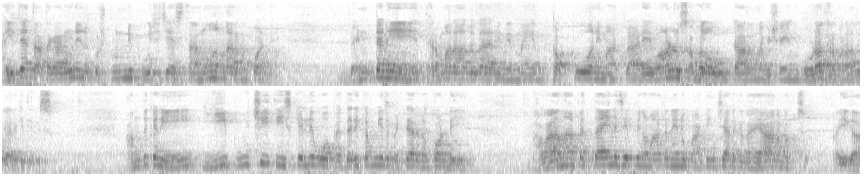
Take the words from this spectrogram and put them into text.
అయితే తాతగారు నేను కృష్ణుణ్ణి పూజ చేస్తాను అన్నారనుకోండి. వెంటనే ధర్మరాజు గారి నిర్ణయం తప్పు అని మాట్లాడే వాళ్ళు సభలో ఉంటారన్న విషయం కూడా ధర్మరాజు గారికి తెలుసు. అందుకని ఈ పూచి తీసుకెళ్ళి ఓ పెద్దరికం మీద పెట్టారనుకోండి ఫలానా పెద్ద ఆయన చెప్పిన మాట నేను పాటించాను కదయా అనవచ్చు. పైగా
